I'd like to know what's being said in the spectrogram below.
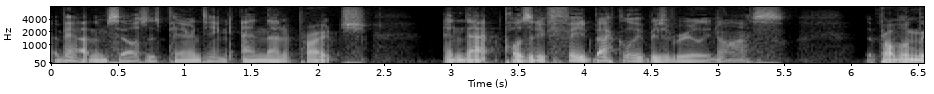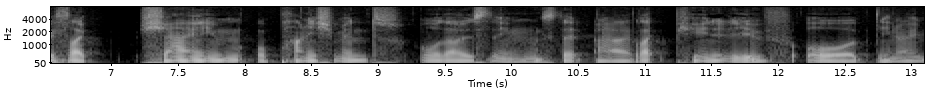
about themselves as parenting and that approach. And that positive feedback loop is really nice. The problem with like shame or punishment or those things that are like punitive or, you know,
